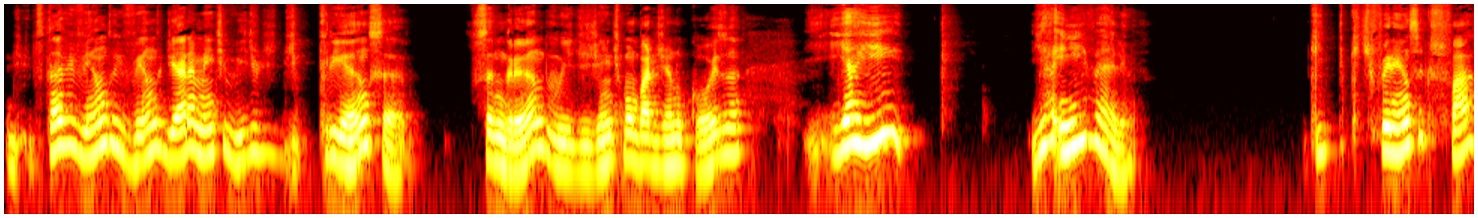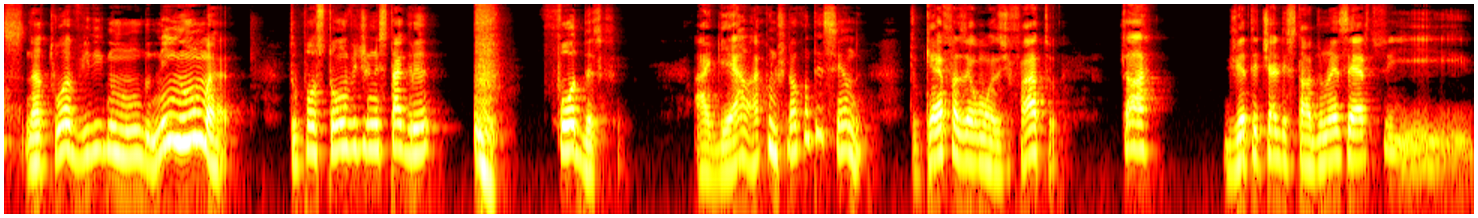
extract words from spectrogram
Tu tá vivendo e vendo diariamente vídeo de, de criança sangrando e de gente bombardeando coisa. E, e aí? E aí, velho? Que, que diferença que isso faz na tua vida e no mundo? Nenhuma! Tu postou um vídeo no Instagram. Foda-se. A guerra lá continua acontecendo. Tu quer fazer alguma coisa de fato? Sei lá. Devia ter te alistado no exército e.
